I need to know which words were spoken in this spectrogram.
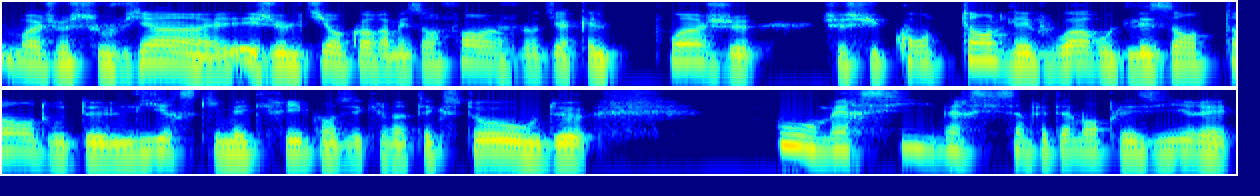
moi, je me souviens et je le dis encore à mes enfants, je leur dis à quel point je je suis content de les voir ou de les entendre ou de lire ce qu'ils m'écrivent quand ils écrivent un texto ou de «Oh merci, merci, ça me fait tellement plaisir» et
